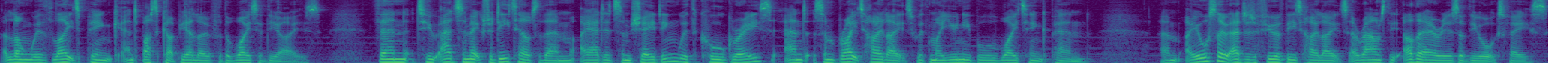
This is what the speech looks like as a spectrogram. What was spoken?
along with light pink and buttercup yellow for the white of the eyes. Then, to add some extra detail to them, I added some shading with cool greys and some bright highlights with my Uniball white ink pen. Um, I also added a few of these highlights around the other areas of the orc's face,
